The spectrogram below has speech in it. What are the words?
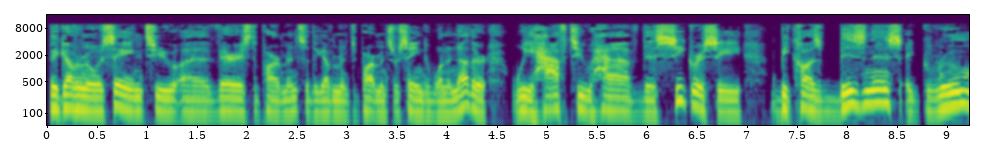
the government was saying to, uh, various departments, or the government departments were saying to one another, we have to have this secrecy because business at Groom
